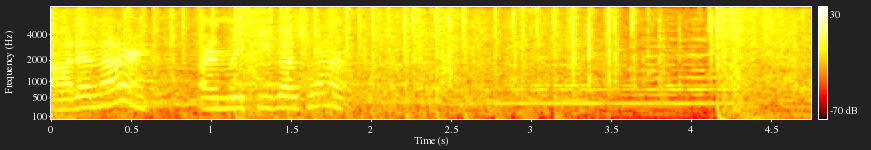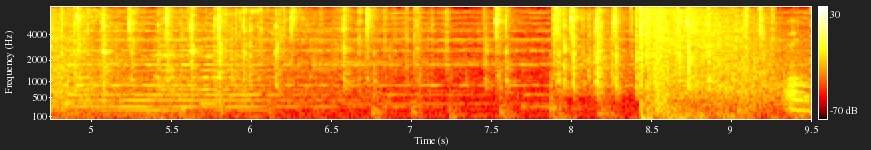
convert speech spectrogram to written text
I don't know. Only if you guys want it. Oh.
